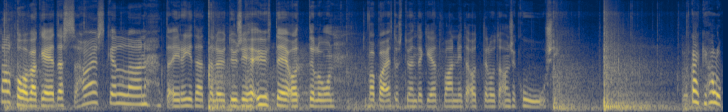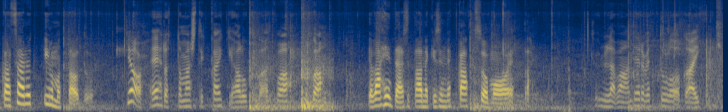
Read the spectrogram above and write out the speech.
Talkooväkeä tässä haeskellaan, että ei riitä, että löytyy siihen yhteenotteluun vapaaehtoistyöntekijät, vaan niitä otteluita on se kuusi. Kaikki halukkaat saa nyt ilmoittautua. Joo, ehdottomasti kaikki halukkaat vaan mukaan. Ja vähintään sitten ainakin sinne katsomoon, että Kyllä vaan, tervetuloa kaikki.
